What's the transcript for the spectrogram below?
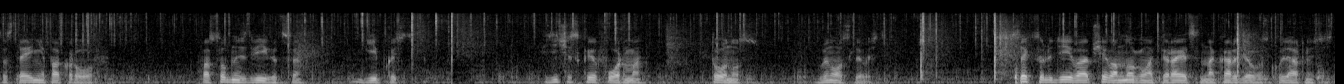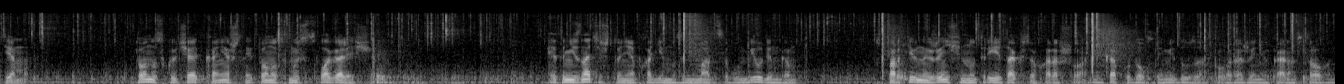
состояние покровов, способность двигаться, гибкость, физическая форма, тонус, выносливость. Секс у людей вообще во многом опирается на кардиоваскулярную систему. Тонус включает, конечно, и тонус мышц влагалища. Это не значит, что необходимо заниматься бумбилдингом. Спортивных женщин внутри и так все хорошо, не как у дохлой медузы, по выражению Карен Строган.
